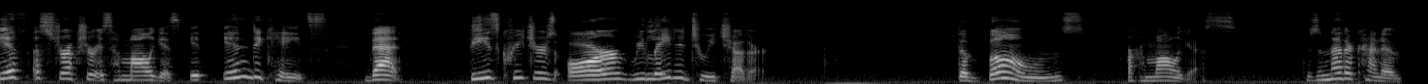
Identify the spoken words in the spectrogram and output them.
If a structure is homologous, it indicates that these creatures are related to each other the bones are homologous. There's another kind of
